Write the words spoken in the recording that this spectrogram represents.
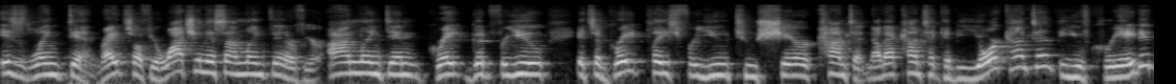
is LinkedIn, right? So if you're watching this on LinkedIn or if you're on LinkedIn, great, good for you. It's a great place for you to share content. Now, that content can be your content that you've created,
